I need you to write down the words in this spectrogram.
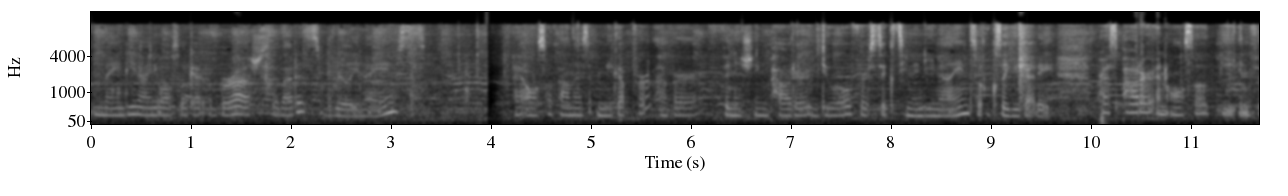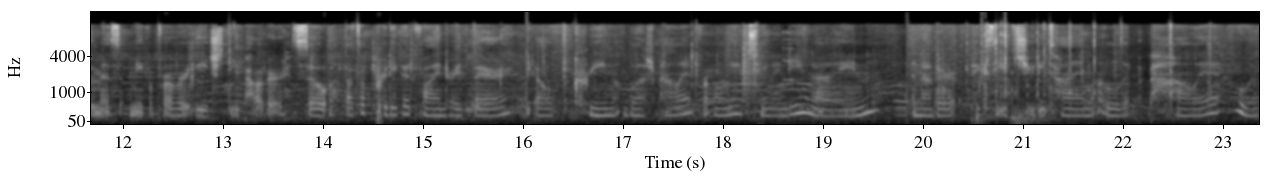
$24.99. You also get a brush, so that is really nice. I also found this Makeup Forever Finishing Powder Duo for $16.99. So it looks like you get a pressed powder and also the infamous Makeup Forever HD powder. So that's a pretty good find right there. The e.l.f. Cream Blush Palette for only $2.99. Another Pixi It's Judy Time Lip Palette. Ooh,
